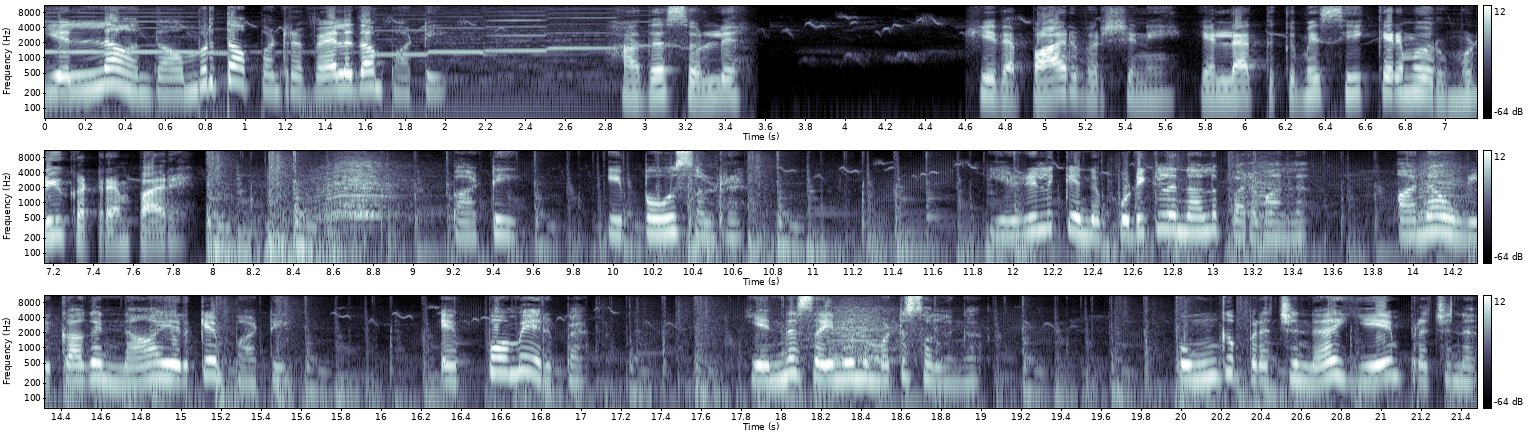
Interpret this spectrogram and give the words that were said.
எல்லாம் அந்த அமிர்தா பண்ற வேலை தான் பாட்டி. அத சொல்லு. இத பாரு வர்ஷினி எல்லாத்துக்குமே சீக்கிரமே ஒரு முடிவு கட்டுறேன் பாரு. பாட்டி இப்பவும் சொல்றேன். எழிலுக்கு என்ன பிடிக்கலனாலும் பரவாயில்ல. ஆனா உங்களுக்காக நான் இருக்கேன் பாட்டி. எப்பவுமே இருப்பேன். என்ன செய்யணும்னு மட்டும் சொல்லுங்க. உங்க பிரச்சனை ஏன் பிரச்சனை?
